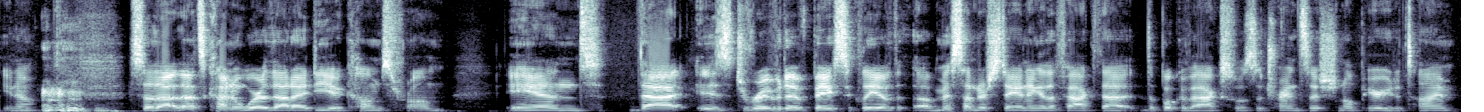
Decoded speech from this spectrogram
you know? So that that's kind of where that idea comes from. And that is derivative basically of a misunderstanding of the fact that the book of acts was a transitional period of time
